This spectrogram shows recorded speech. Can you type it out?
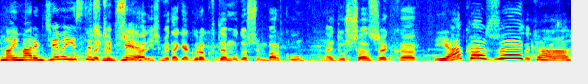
No i Marek, gdzie my jesteśmy? Słuchajcie, Gdzie? przyjechaliśmy tak jak rok temu do Szymbarku. Najdłuższa rzeka. Jaka Słuchajcie, rzeka? faza.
